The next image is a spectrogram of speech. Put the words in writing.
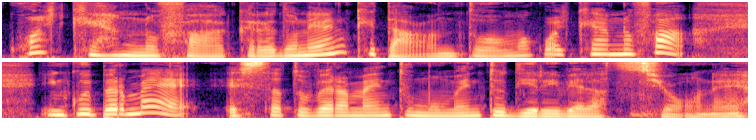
qualche anno fa, credo neanche tanto, ma qualche anno fa, in cui per me è stato veramente un momento di rivelazione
